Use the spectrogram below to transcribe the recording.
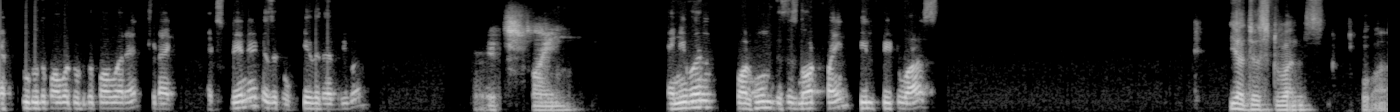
f2 to the power 2 to the power n? Should I explain it? Is it okay with everyone? It's fine. Anyone for whom this is not fine, feel free to ask. Yeah, just once. Uh,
